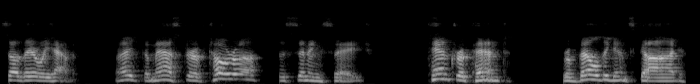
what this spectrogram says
So there we have it, right? The master of Torah, the sinning sage, can't repent, rebelled against God,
